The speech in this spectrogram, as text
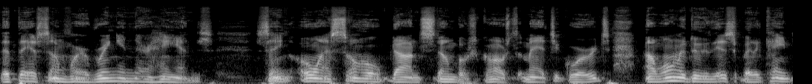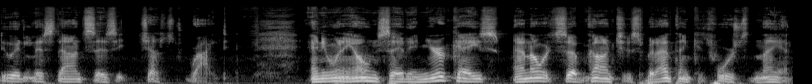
that they're somewhere wringing their hands, saying, Oh, I so hope Don stumbles across the magic words. I want to do this, but I can't do it unless Don says it just right. And he went said, In your case, I know it's subconscious, but I think it's worse than that.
